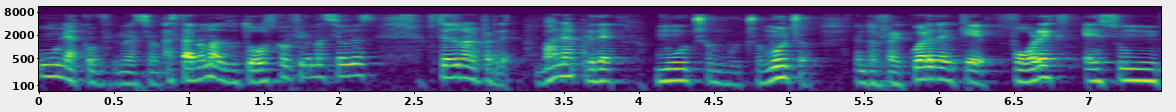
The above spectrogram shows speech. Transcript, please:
una confirmación, hasta nomás dos confirmaciones, ustedes van a perder. Van a perder mucho, mucho, mucho. Entonces recuerden que Forex es un,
